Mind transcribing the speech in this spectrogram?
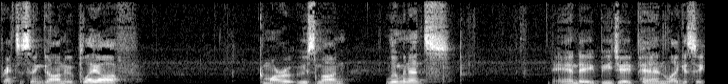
Francis Ngannou Playoff. Kamaru Usman Luminance. And a BJ Penn Legacy.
